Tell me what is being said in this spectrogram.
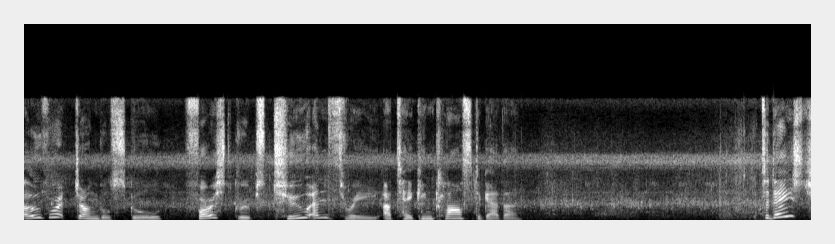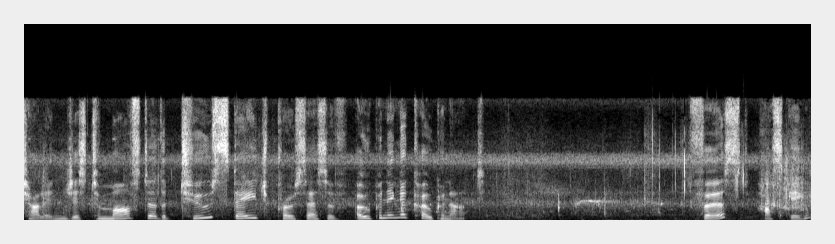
Over at Jungle School, forest groups two and three are taking class together. Today's challenge is to master the two-stage process of opening a coconut. First, husking.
